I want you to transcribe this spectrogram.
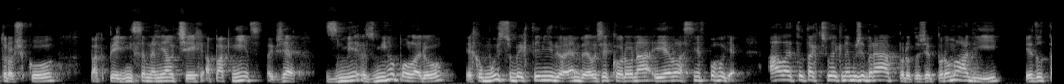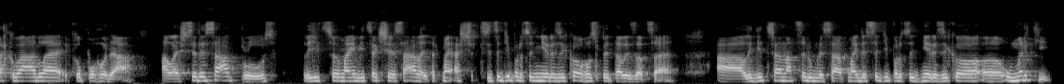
trošku, pak pět dní jsem neměl čich a pak nic. Takže z, mý, z mýho pohledu, jako můj subjektivní dojem byl, že korona je vlastně v pohodě. Ale to tak člověk nemůže brát, protože pro mladý je to takováhle jako pohoda, ale 60 plus, lidi, co mají více jak 60 let, tak mají až 30% riziko hospitalizace a lidi třeba nad 70 mají 10% riziko uh, úmrtí.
